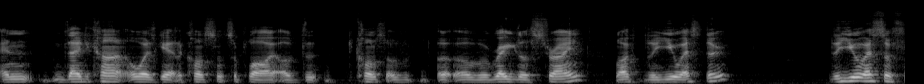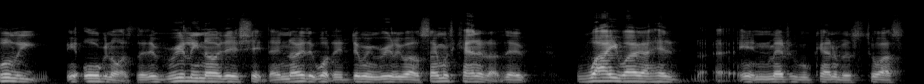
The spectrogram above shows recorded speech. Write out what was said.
and they can't always get a constant supply of the constant of, of a regular strain like the US do. The US are fully organized. They really know their shit. They know that what they're doing really well. Same with Canada. They're way way ahead uh, in medical cannabis to us,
